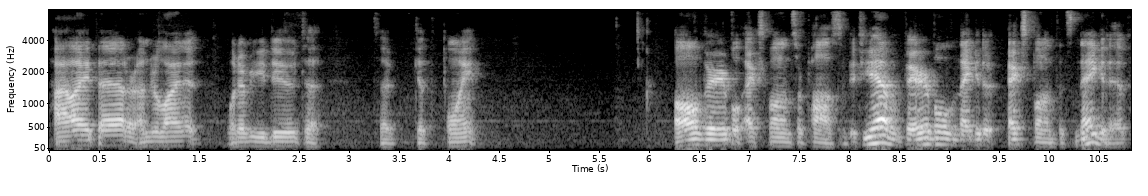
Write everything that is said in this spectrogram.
Highlight that or underline it, whatever you do to, to get the point. All variable exponents are positive. If you have a variable negative exponent that's negative,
